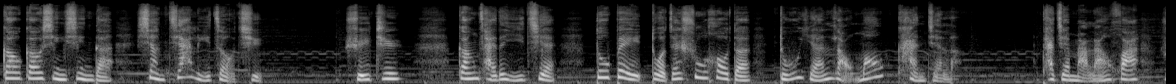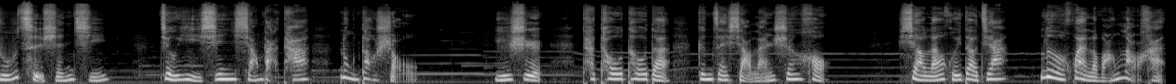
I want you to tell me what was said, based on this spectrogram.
高高兴兴地向家里走去。谁知，刚才的一切都被躲在树后的独眼老猫看见了。他见马兰花如此神奇，就一心想把它弄到手，于是他偷偷地跟在小兰身后。小兰回到家。乐坏了王老汉，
